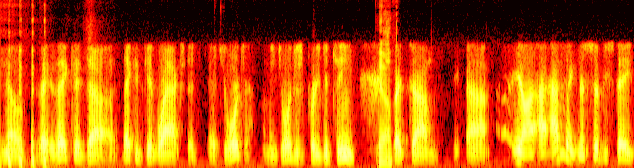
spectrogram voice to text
you know they they could uh, they could get waxed at, at Georgia. I mean, Georgia's a pretty good team. Yeah. But um, uh, you know, I, I think Mississippi State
